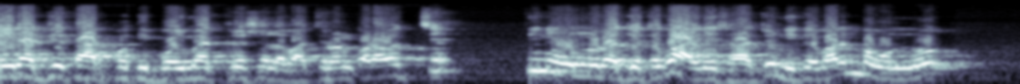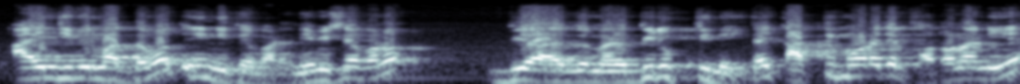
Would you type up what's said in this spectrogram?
এই রাজ্যে তার প্রতি বৈমাত্র্য সুলভ আচরণ করা হচ্ছে, তিনি অন্য রাজ্য থেকে আইনি সাহায্য নিতে পারেন বা অন্য আইনজীবীর মাধ্যমেও তিনি নিতে পারেন। এ বিষয়ে কোনো মানে বিরক্তি নেই। তাই কার্তিক মহারাজের ঘটনা নিয়ে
